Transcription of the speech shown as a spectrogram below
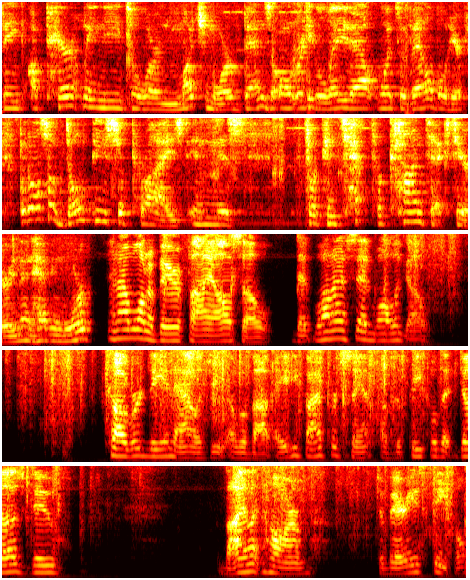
They apparently need to learn much more. Ben's already laid out what's available here, but also don't be surprised in this for context for context here, and then having worked. And I want to verify also that what I said a while ago covered the analogy of about 85% of the people that does do violent harm to various people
